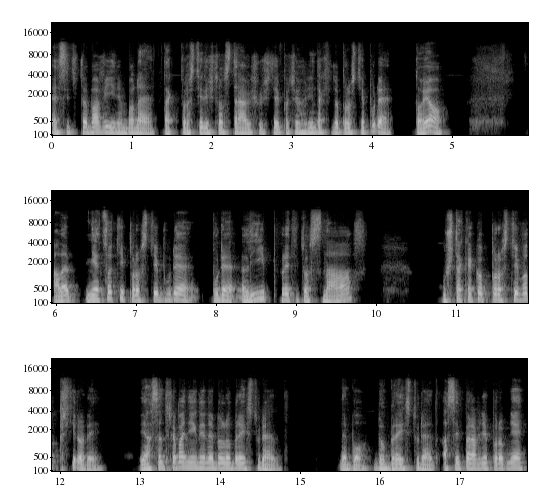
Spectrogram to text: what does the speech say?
jestli ti to baví nebo ne, tak prostě když to strávíš určitý počet hodin, tak ti to prostě půjde. To jo. Ale něco ti prostě bude, bude líp, bude ti to s nás, už tak jako prostě od přírody. Já jsem třeba nikdy nebyl dobrý student. Nebo dobrý student. Asi pravděpodobně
